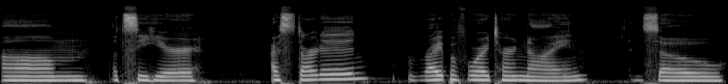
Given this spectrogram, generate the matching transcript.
Um, let's see here. I started right before I turned nine. And so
